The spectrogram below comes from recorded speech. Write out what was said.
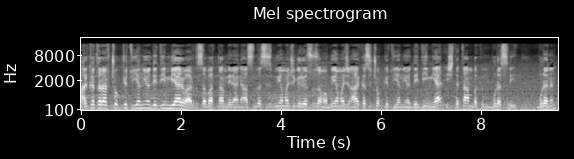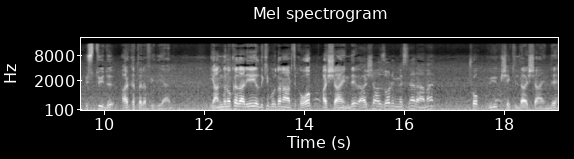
arka taraf çok kötü yanıyor dediğim bir yer vardı sabahtan beri. Hani aslında siz bu yamacı görüyorsunuz ama bu yamacın arkası çok kötü yanıyor dediğim yer işte tam bakın burası. Buranın üstüydü, arka tarafıydı yani. Yangın o kadar yayıldı ki buradan artık hop aşağı indi ve aşağı zor inmesine rağmen çok büyük şekilde aşağı indi.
